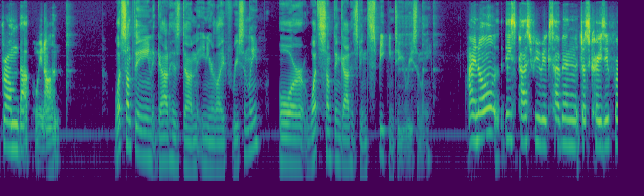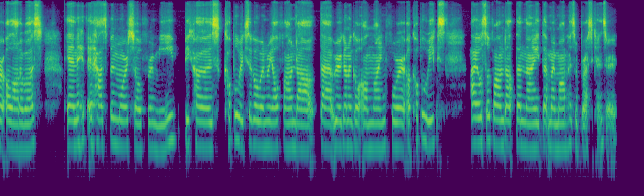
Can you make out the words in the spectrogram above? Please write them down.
from that point on. What's something God has done in your life recently, or what's something God has been speaking to you recently? I know these past few weeks have been just crazy for a lot of us. And it has been more so for me because a couple weeks ago, when we all found out that we were going to go online for a couple weeks, I also found out the night that my mom has a breast cancer.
